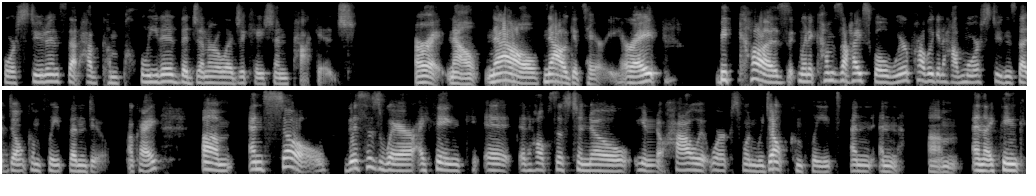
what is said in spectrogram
for students that have completed the general education package. All right, now, now, now it gets hairy, all right? Because when it comes to high school, we're probably gonna have more students that don't complete than do, okay? Um, and so this is where I think it, it helps us to know, you know, how it works when we don't complete and, and um, and I think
